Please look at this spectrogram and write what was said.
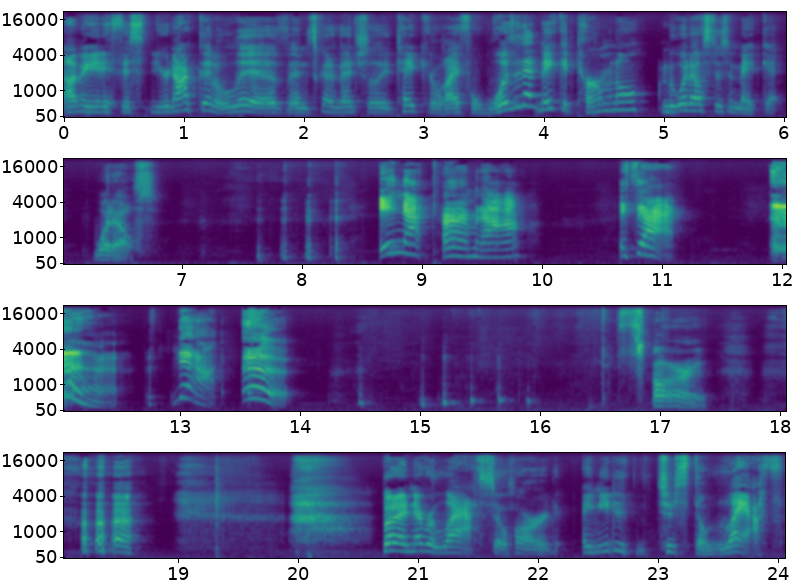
I mean, if it's you're not going to live and it's going to eventually take your life, well, doesn't that make it terminal? I mean, what else does it make it? What else? it's not terminal. It's that. Uh, yeah. Uh. Sorry. but I never laughed so hard. I needed just to laugh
